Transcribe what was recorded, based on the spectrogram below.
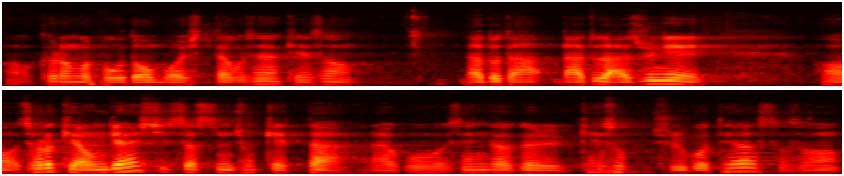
어, 그런 걸 보고 너무 멋있다고 생각해서 나도 나, 나도 나중에 어, 저렇게 연기할 수 있었으면 좋겠다라고 생각을 계속 줄곧 해왔어서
